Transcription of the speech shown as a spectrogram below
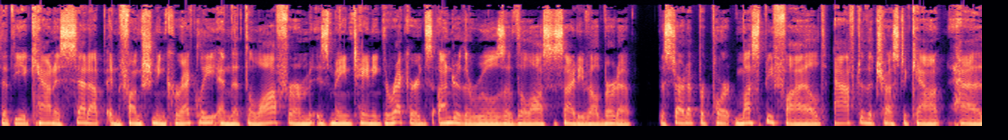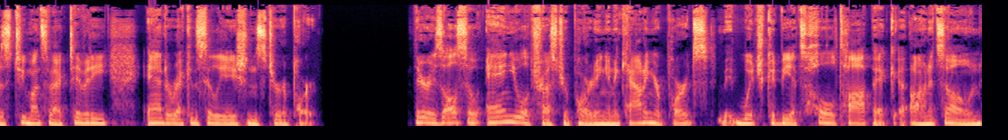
that the account is set up and functioning correctly and that the law firm is maintaining the records under the rules of the Law Society of Alberta. The startup report must be filed after the trust account has two months of activity and a reconciliations to report. There is also annual trust reporting and accounting reports, which could be its whole topic on its own.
